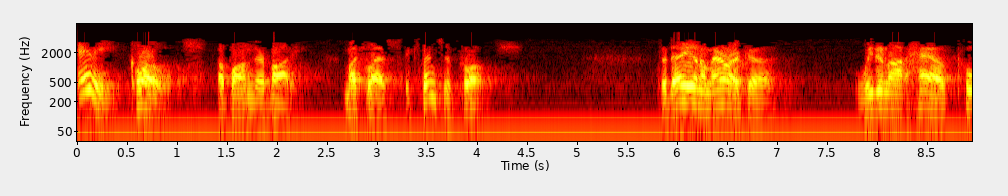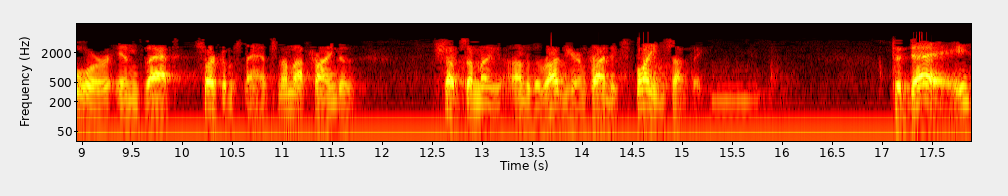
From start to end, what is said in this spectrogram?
any clothes upon their body, much less expensive clothes. Today in America, we do not have poor in that circumstance, and I'm not trying to shove somebody under the rug here. I'm trying to explain something. Today,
